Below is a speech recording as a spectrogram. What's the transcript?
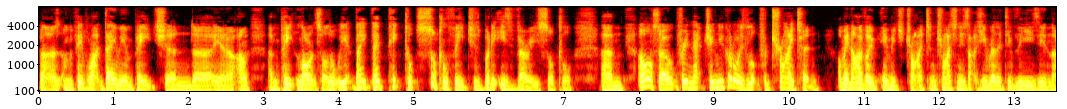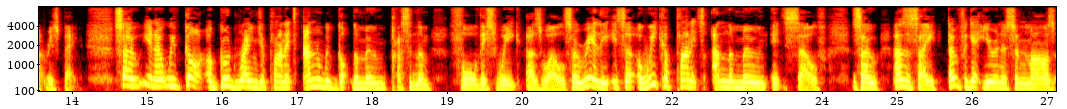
but I people like Damian Peach and uh, you know and, and Pete Lawrence, they they picked up subtle features, but it is very subtle. Um, also, for Neptune, you could always look for Triton, I mean, I've imaged Triton. Triton is actually relatively easy in that respect. So, you know, we've got a good range of planets and we've got the moon passing them for this week as well. So really, it's a, a week of planets and the moon itself. So, as I say, don't forget Uranus and Mars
